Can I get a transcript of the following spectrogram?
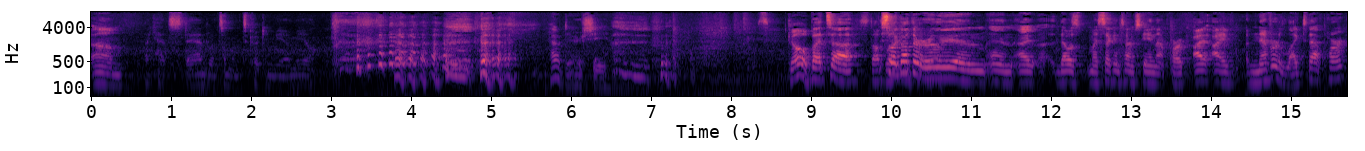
Um. I can't stand when someone's cooking me a meal. How dare she? Go, But uh, Stop so I got there early, and and I uh, that was my second time skating that park. I I've never liked that park,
